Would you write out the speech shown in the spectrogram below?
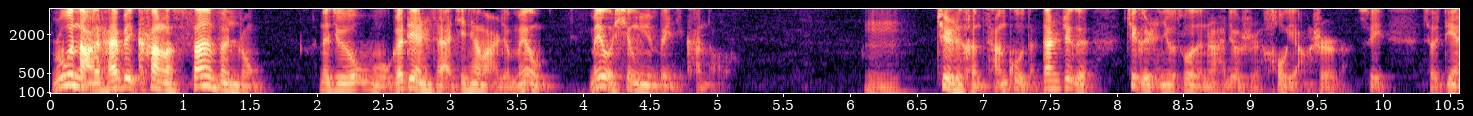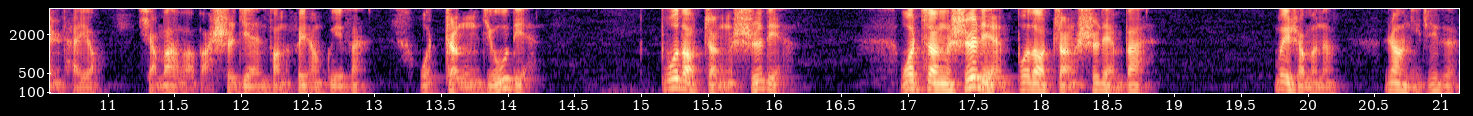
如果哪个台被看了三分钟，那就有五个电视台今天晚上就没有没有幸运被你看到了。嗯这是很残酷的。但是这个这个人就坐在那儿，他就是后仰式的，所以所以电视台要想办法把时间放得非常规范。我整九点播到整十点，我整十点播到整十点半，为什么呢？让你这个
